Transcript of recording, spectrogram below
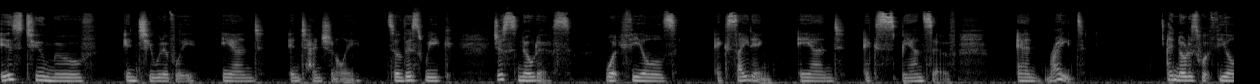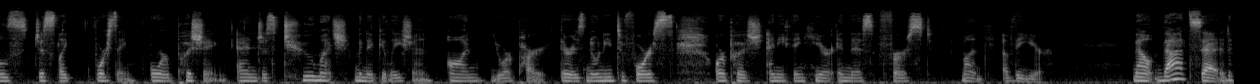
is to move intuitively and intentionally. So this week, just notice what feels exciting and expansive and right. And notice what feels just like forcing or pushing and just too much manipulation on your part. There is no need to force or push anything here in this first month of the year. Now, that said,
